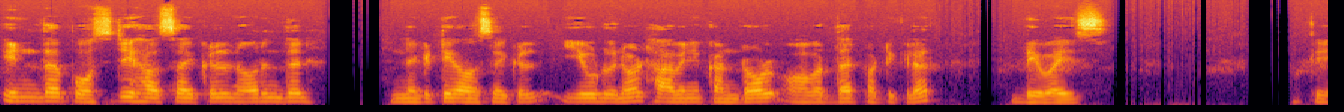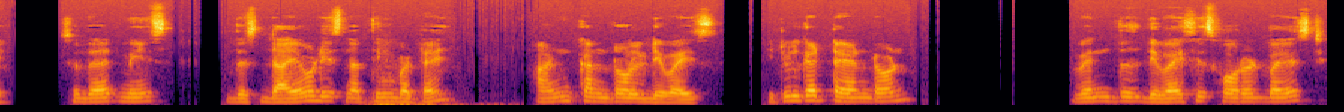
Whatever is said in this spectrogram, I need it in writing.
in the positive half cycle nor in the negative half cycle you do not have any control over that particular device. Okay. So that means this diode is nothing but a uncontrolled device. It will get turned on when the device is forward biased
